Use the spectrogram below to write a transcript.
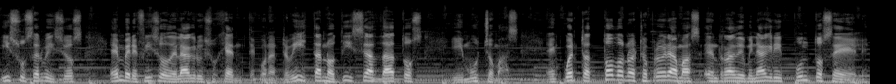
y sus servicios en beneficio del agro y su gente, con entrevistas, noticias, datos y mucho más. Encuentra todos nuestros programas en radiominagri.cl.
